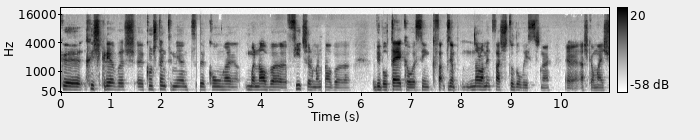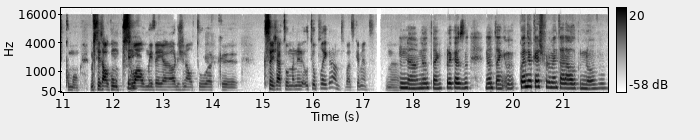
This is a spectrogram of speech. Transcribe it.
que reescrevas uh, constantemente com uh, uma nova feature, uma nova biblioteca ou assim? Que por exemplo, normalmente fazes to-do lists, não é? Uh, acho que é o mais comum. Mas tens algum pessoal, uma ideia original tua que, que seja a tua maneira, o teu playground, basicamente? Não. Não, não tenho, por acaso não, não tenho. Quando eu quero experimentar algo novo,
